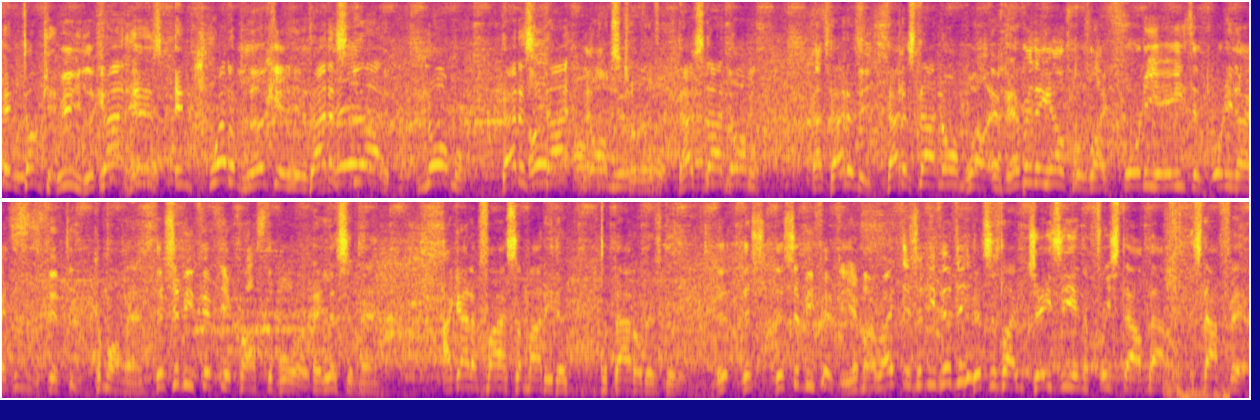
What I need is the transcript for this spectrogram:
and dunk it. Wee, look at that is incredible. Look at his That is not normal. That is Oh, not oh, normal. that's. That's not normal. That's That is 50. that is not normal. Well, if everything else was like 48s and 49s, this is 50. Come on, man. This should be 50 across the board. Hey, listen, man. I gotta find somebody to, to battle this dude. This, this this should be 50. Am I right? This should be 50. This is like Jay Z in a freestyle battle. It's not fair.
